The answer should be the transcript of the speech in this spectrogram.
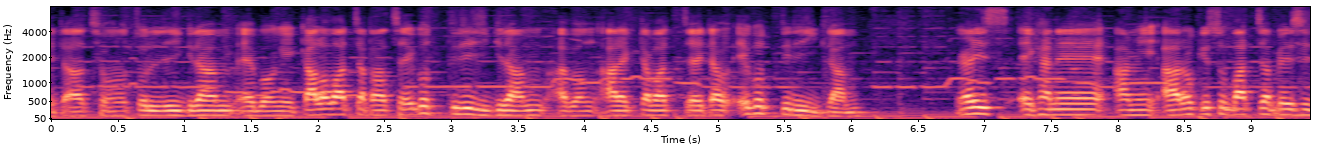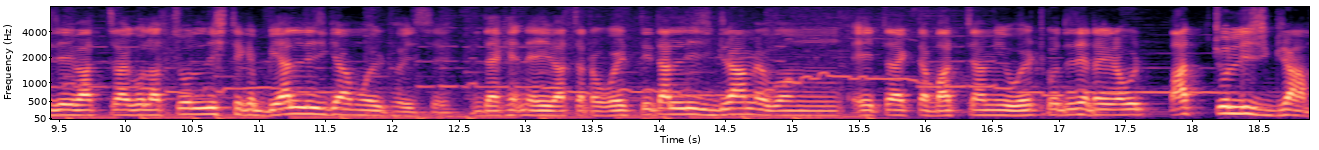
এটা আছে উনচল্লিশ গ্রাম এবং এই কালো বাচ্চাটা আছে একত্রিশ গ্রাম এবং আরেকটা বাচ্চা এটাও একত্রিশ গ্রাম। গাইস এখানে আমি আরও কিছু বাচ্চা পেয়েছি যে এই বাচ্চাগুলো চল্লিশ থেকে বিয়াল্লিশ গ্রাম ওয়েট হয়েছে। দেখেন, এই বাচ্চাটা ওয়েট তেতাল্লিশ গ্রাম এবং এটা একটা বাচ্চা আমি ওয়েট করতেছি, এটা ওয়েট পাঁচচল্লিশ গ্রাম।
